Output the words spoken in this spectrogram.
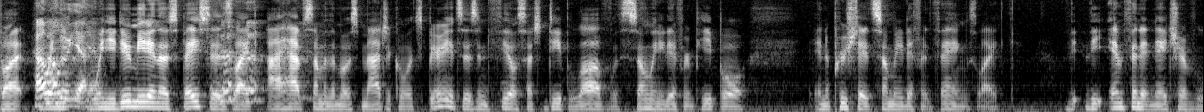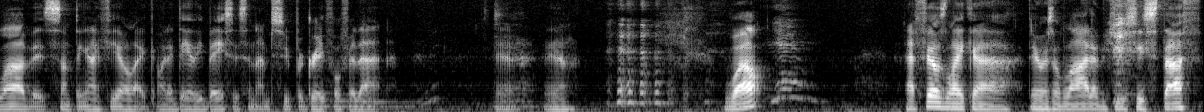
But when you, when you do meet in those spaces, like I have some of the most magical experiences and feel such deep love with so many different people, and appreciate so many different things. Like the, the infinite nature of love is something I feel like on a daily basis, and I'm super grateful for that. Yeah, yeah. Well, that feels like uh, there was a lot of juicy stuff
